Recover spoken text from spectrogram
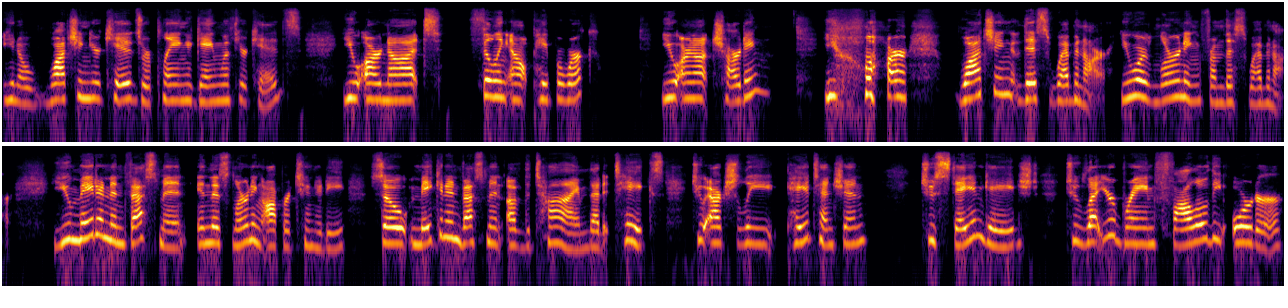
you know watching your kids or playing a game with your kids. You are not filling out paperwork. You are not charting. You are watching this webinar. You are learning from this webinar. You made an investment in this learning opportunity, so make an investment of the time that it takes to actually pay attention, to stay engaged, to let your brain follow the order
